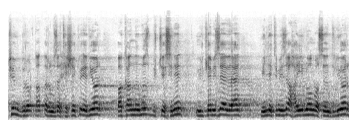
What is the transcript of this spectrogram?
tüm bürokratlarımıza teşekkür ediyor. Bakanlığımız bütçesinin ülkemize ve milletimize hayırlı olmasını diliyor.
